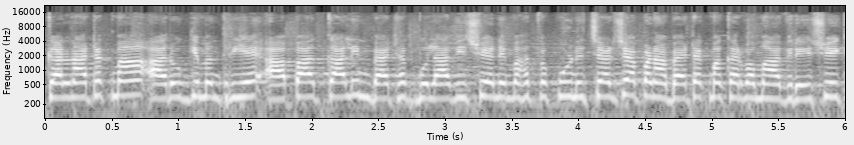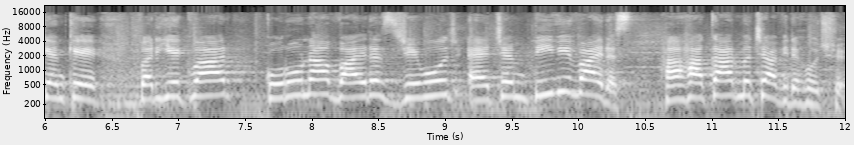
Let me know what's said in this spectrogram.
કર્ણાટકમાં આરોગ્ય મંત્રીએ આપાતકાલીન બેઠક બોલાવી છે અને મહત્વપૂર્ણ ચર્ચા પણ આ બેઠકમાં કરવામાં આવી રહી છે. કેમ કે ફરી એકવાર કોરોના વાયરસ જેવો જ એચએમપીવી વાયરસ હાહાકાર મચાવી રહ્યો છે.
